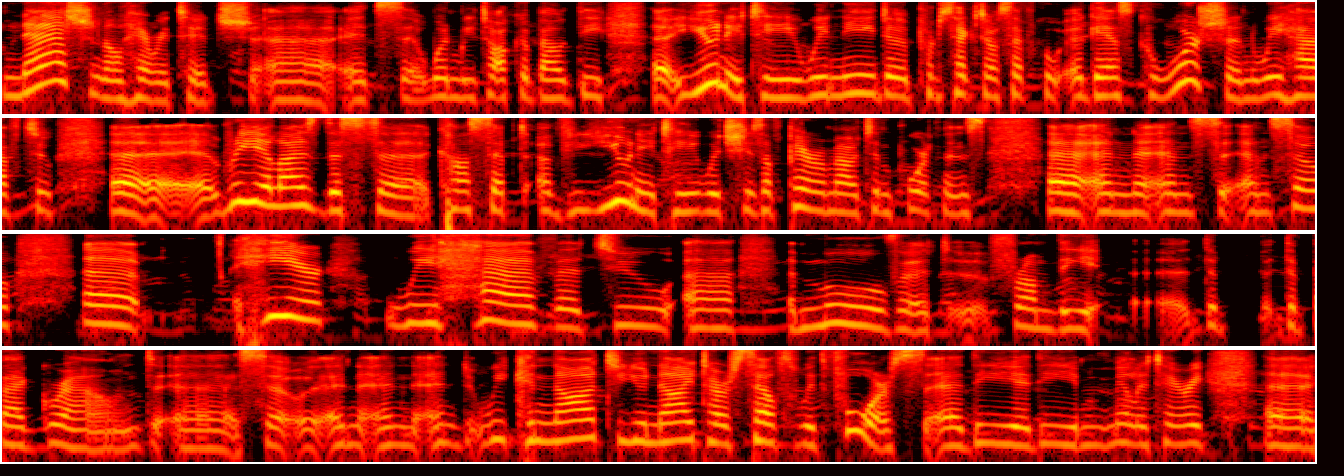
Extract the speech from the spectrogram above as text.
national heritage. it's when we talk about the unity, we need to protect ourselves against coercion. We have to realize this concept of unity, which is of paramount importance. and and and so here we have uh, to uh, move uh, from the the, the background. Uh, so and, and and we cannot unite ourselves with force. Uh, the the military, uh,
